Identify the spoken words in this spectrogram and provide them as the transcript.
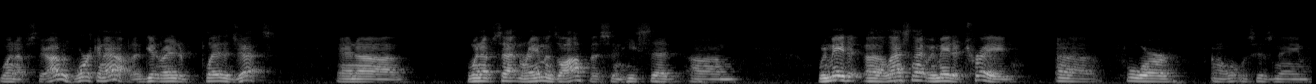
went upstairs. I was working out. I was getting ready to play the Jets, and uh, went up, sat in Raymond's office, and he said, um, "We made it uh, last night. We made a trade uh, for uh, what was his name?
